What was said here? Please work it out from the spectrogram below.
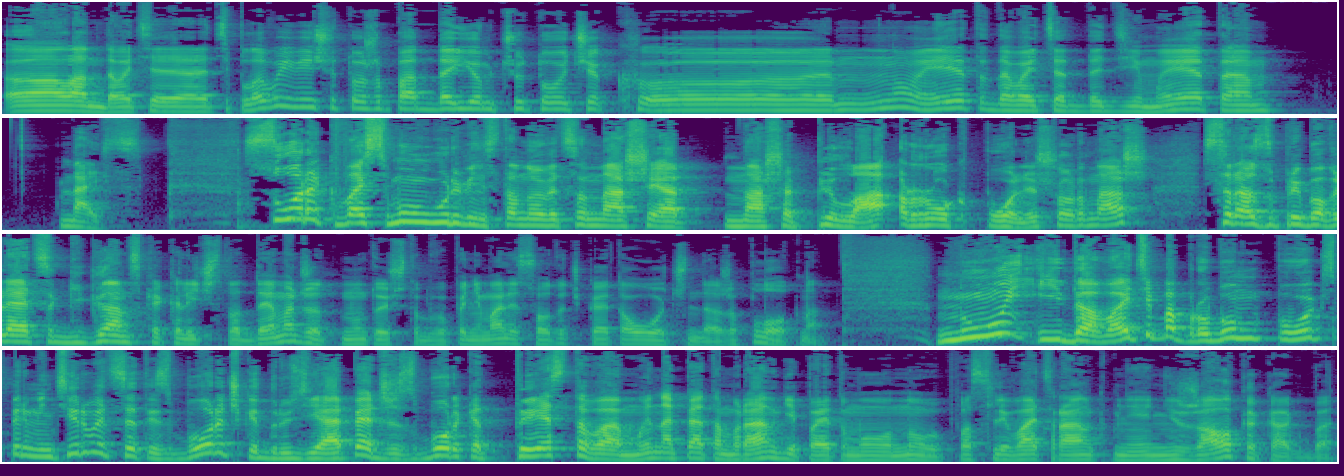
А, ладно, давайте тепловые вещи тоже поотдаем чуточек. А, ну, и это давайте отдадим, это... Nice. Nice. 48 уровень становится наша, наша пила, Rock Polisher наш. Сразу прибавляется гигантское количество damage а. Ну, то есть, чтобы вы понимали, соточка это очень даже плотно. Ну и давайте попробуем поэкспериментировать с этой сборочкой, друзья. Опять же, сборка тестовая. Мы на пятом ранге, поэтому, ну, посливать ранг мне не жалко как бы.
